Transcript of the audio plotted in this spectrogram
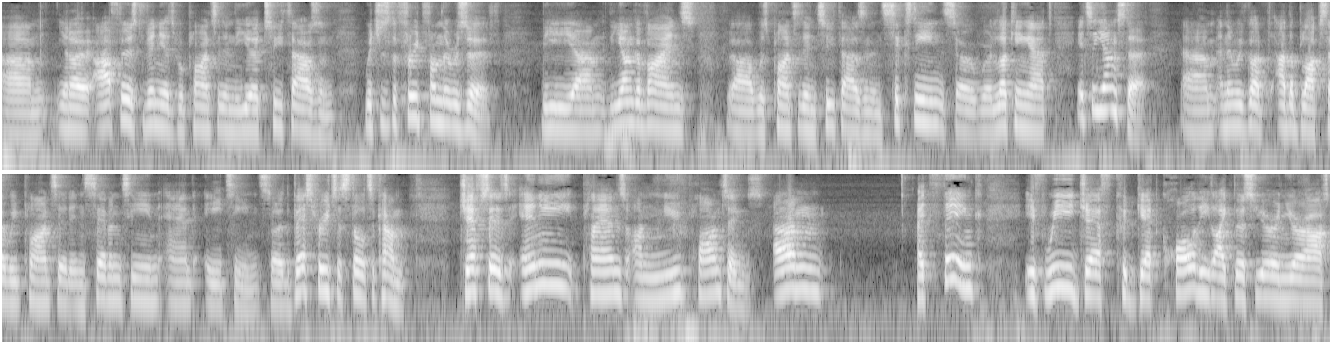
Um, you know, our first vineyards were planted in the year 2000, which is the fruit from the reserve. The, um, the younger vines uh, was planted in 2016, so we're looking at it's a youngster. Um, and then we've got other blocks that we planted in 17 and 18. So the best fruits are still to come. Jeff says, any plans on new plantings? Um, I think if we, Jeff, could get quality like this year in, year out,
